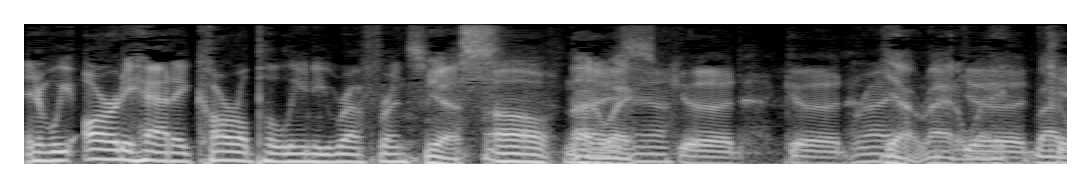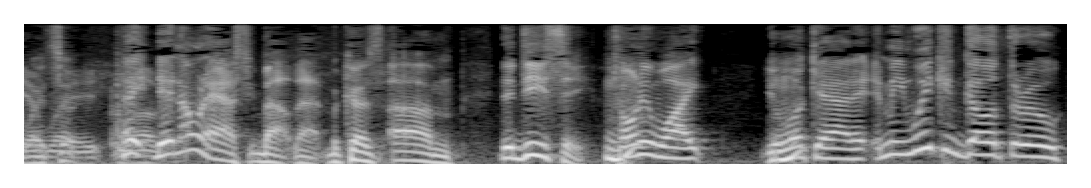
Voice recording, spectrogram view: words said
and we already had a Carl Pelini reference. Yes. Oh, Right away. Yeah. Good. Good. Right. Yeah, right away. Good. Right Can't away. So, wait. hey, Love Dane, I want to ask you about that because um, the DC, Tony White, you look at it. I mean, we can go through,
